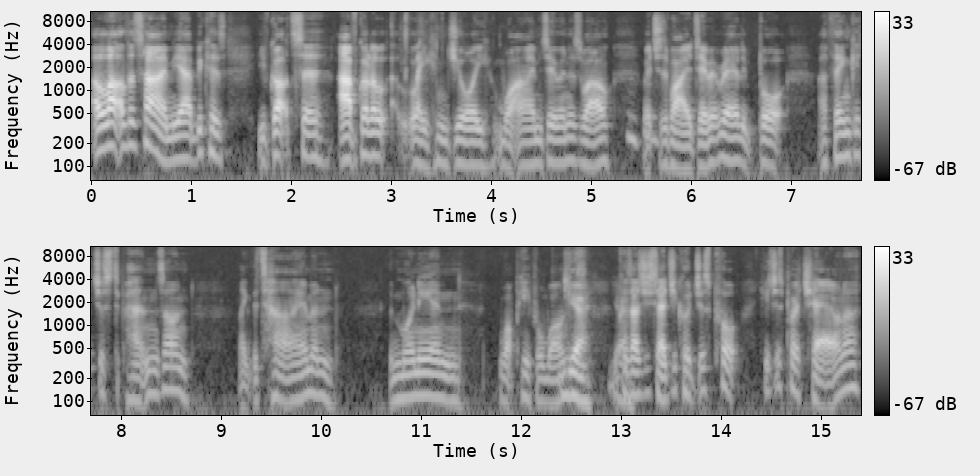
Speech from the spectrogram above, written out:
A lot of the time, yeah, because you've got to. I've got to like enjoy what I'm doing as well, which is why I do it really. But I think it just depends on like the time and the money and what people want. Yeah, yeah. Because as you said, you could just put you just put a chair on a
